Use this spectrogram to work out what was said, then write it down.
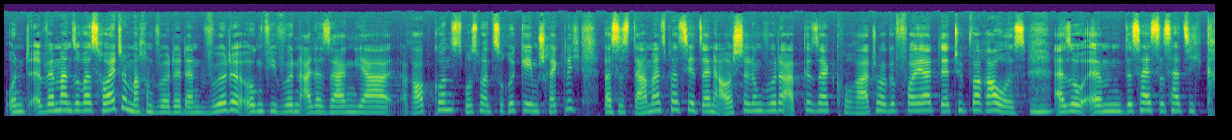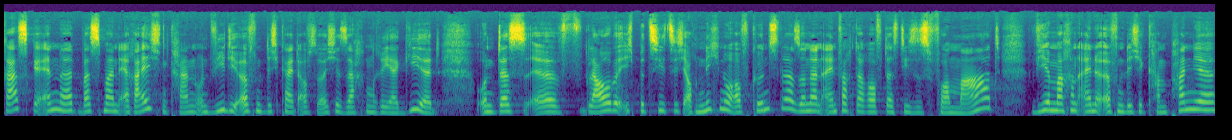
Und äh, wenn man sowas heute machen würde, dann würde irgendwie, würden alle sagen, ja, Raubkunst muss man zurückgeben, schrecklich. Was ist ist damals passiert? Seine Ausstellung wurde abgesagt, Kurator gefeuert, der Typ war raus. Mhm. Also ähm, das heißt, es hat sich krass geändert, was man erreichen kann und wie die Öffentlichkeit auf solche Sachen reagiert. Und das, äh, glaube ich, bezieht sich auch nicht nur auf Künstler, sondern einfach darauf, dass dieses Format, wir machen eine öffentliche Kampagne,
